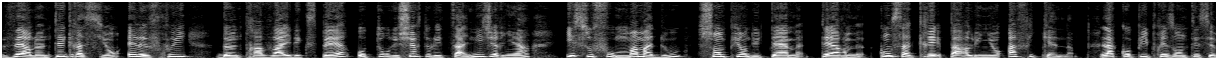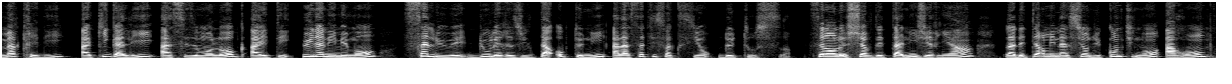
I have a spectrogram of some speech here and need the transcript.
vers l'intégration et le fruit d'un travail d'experts autour du chef de l'État nigérien Issoufou Mamadou, champion du thème terme consacré par l'Union africaine. La copie présentée ce mercredi à Kigali à ses homologues a été unanimement saluée, d'où les résultats obtenus à la satisfaction de tous. Selon le chef d'État nigérien, la détermination du continent à rompre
